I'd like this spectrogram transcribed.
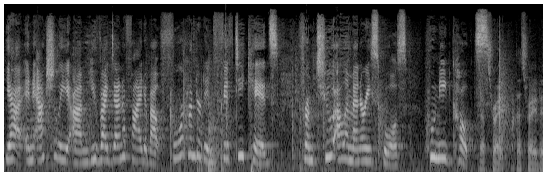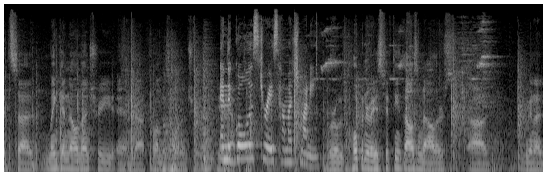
Yeah, and actually, um, you've identified about 450 kids from two elementary schools who need coats. That's right. That's right. It's uh, Lincoln Elementary and uh, Columbus Elementary. And the goal is to raise how much money? We're hoping to raise fifteen thousand dollars. Uh, We're gonna,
